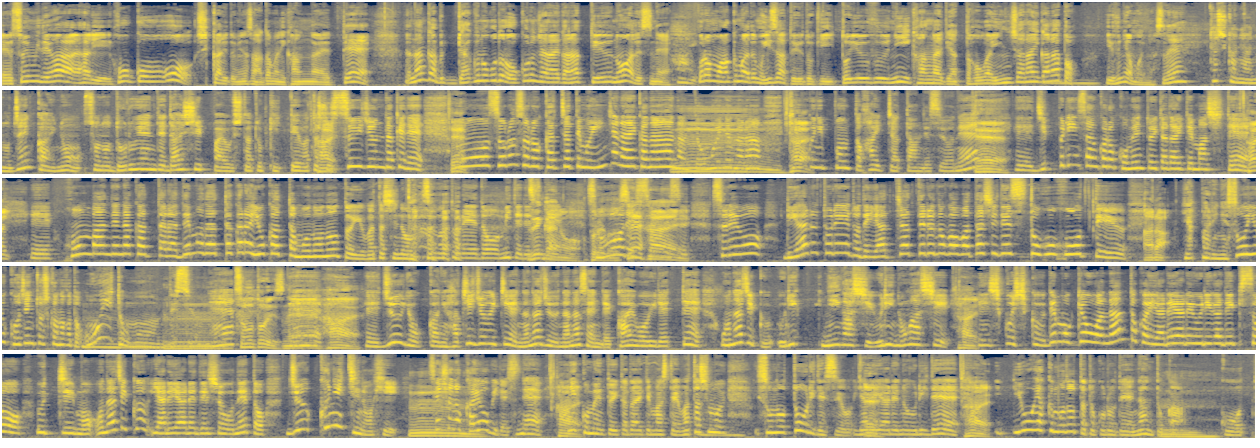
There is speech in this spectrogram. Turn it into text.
えー、そういう意味では、やはり方向をしっかりと皆さん頭に考えて、なんか逆のことが起こるんじゃないかなっていうのはですね、はい、これはもうあくまでもいざという時というふうに考えてやった方がいいんじゃないかなというふうには思いますね。確かにあの前回のそのドル円で大失敗をした時って私水準だけで、もうそろそろ買っちゃってもいいんじゃないかななんて思いながら逆にポンと入っちゃったんですよね。えー、えー、ジップリンさんからコメントいただいてまして、はい、えー、本番でなかったらデモだったから良かったもののという私のそのトレードを見てですね。前回のトレードですね。そうです、そうです、はい。それをリアルトレードでやっちゃってるのが私ですとほほっていう。あら。やっぱりね、そういう個人投資家の方多いと思うんですよね。その通りですね。えー、はい。えー、14日に81円77銭で買いを入れて、同じく売り逃し、売り逃し、はい、えー、しくしく、でも今日はなんとかやれやれ売りができそう、うっちーも同じくやれやれでしょうねと、19日の日、先週の火曜日ですね、はい、にコメントいただいてまして、私もその通りですよ、やれやれの売りで、はい、ようやく戻ったところで、なんとか、こう、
